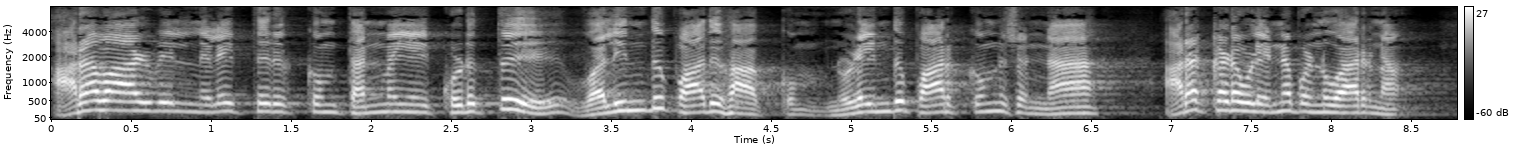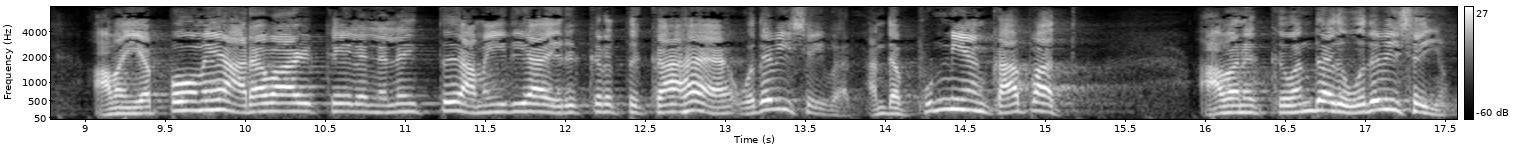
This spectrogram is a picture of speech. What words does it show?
அறவாழ்வில் நிலைத்திருக்கும் தன்மையை கொடுத்து வலிந்து பாதுகாக்கும் நுழைந்து பார்க்கும்னு சொன்னா அறக்கடவுள் என்ன பண்ணுவார்னா அவன் எப்பவுமே அறவாழ்க்கையில் நிலைத்து அமைதியாக இருக்கிறதுக்காக உதவி செய்வார். அந்த புண்ணியம் காப்பாற்றும் அவனுக்கு வந்து அது உதவி செய்யும்.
